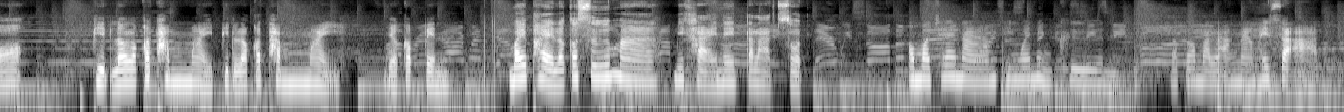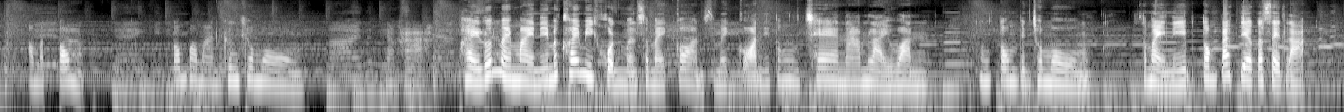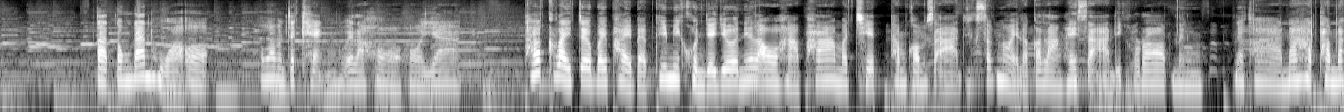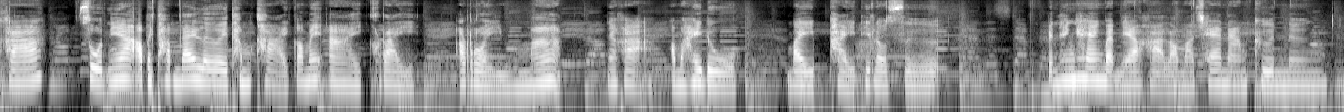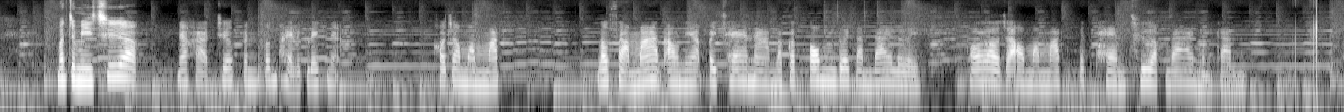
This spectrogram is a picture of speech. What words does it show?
ผิดแล้วเราก็ทำใหม่ ผิดแล้วก็ทำใหม่ เดี๋ยวก็เป็น ใบไผ่แล้วก็ซื้อมามีขายในตลาดสด เอามาแช่น้ำทิ้งไว้หนึ่งคืน แล้วก็มาล้างน้ำให้สะอาด เอามาต้ม ต้มประมาณครึ่งชั่วโมงนะคะไผ่รุ่นใหม่ๆ นี้ไม่ค่อยมีขนเหมือนสมัยก่อน สมัยก่อนนี่ต้องแช่น้ำหลายวัน ต้องต้มเป็นชั่วโมง สมัยนี้ต้มแป๊บเดียวก็เสร็จละ ตัดตรงด้านหัวออก เพราะว่ามันจะแข็งเวลาห่อห่อยาก ถ้าใครเจอใบไผ่แบบที่มีขนเยอะๆนี่เราเอาหาผ้ามาเช็ดทำความสะอาดอีกสักหน่อยแล้วก็ล้างให้สะอาดอีกรอบหนึ่งนะคะน่าหัดทำนะคะ สูตรเนี้ยเอาไปทำได้เลยทำขายก็ไม่อายใครอร่อยมากนะคะ เอามาให้ดูใบไผ่ที่เราซื้อ เป็นแห้งๆแบบนี้ค่ะ เรามาแช่น้ำคืนนึง มันจะมีเชือกนี่ยค่ะเชือกเป็นต้นไผ่เล็กๆเนี่ยเขาจะมามัด เราสามารถเอาเนี้ยไปแช่น้ำแล้วก็ต้มด้วยกันได้เลย เพราะเราจะเอามามัดเป็นแทนเชือกได้เหมือนกัน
